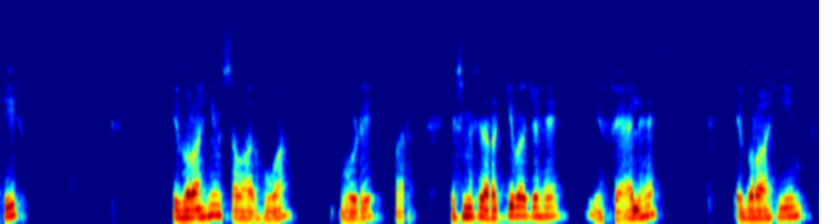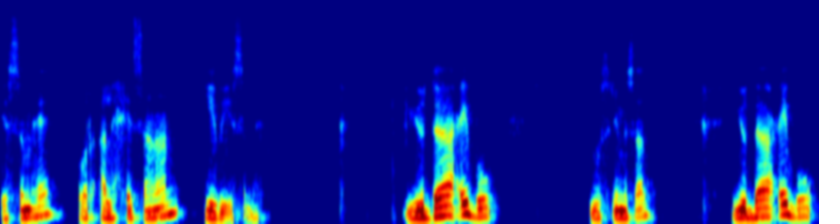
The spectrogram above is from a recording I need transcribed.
ठीक? इब्राहिम सवार हुआ घोड़े पर। इसमें से रकीबा जो है, ये फ़ैल है। इब्राहिम इसम है और अलहसान ये भी इसम है। युदाइबु, दूसरी मिसाल। युदाइबु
